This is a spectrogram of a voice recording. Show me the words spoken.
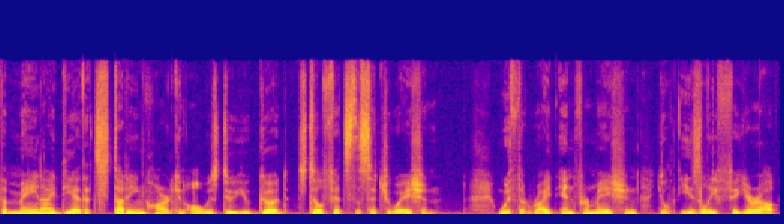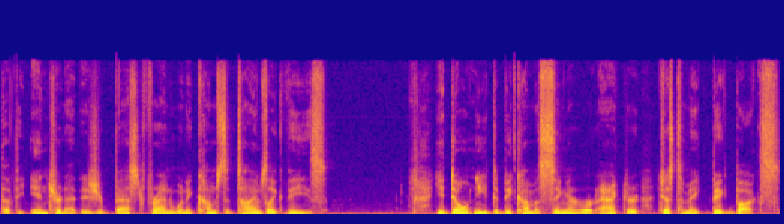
the main idea that studying hard can always do you good still fits the situation. With the right information, you'll easily figure out that the internet is your best friend when it comes to times like these. You don't need to become a singer or actor just to make big bucks.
